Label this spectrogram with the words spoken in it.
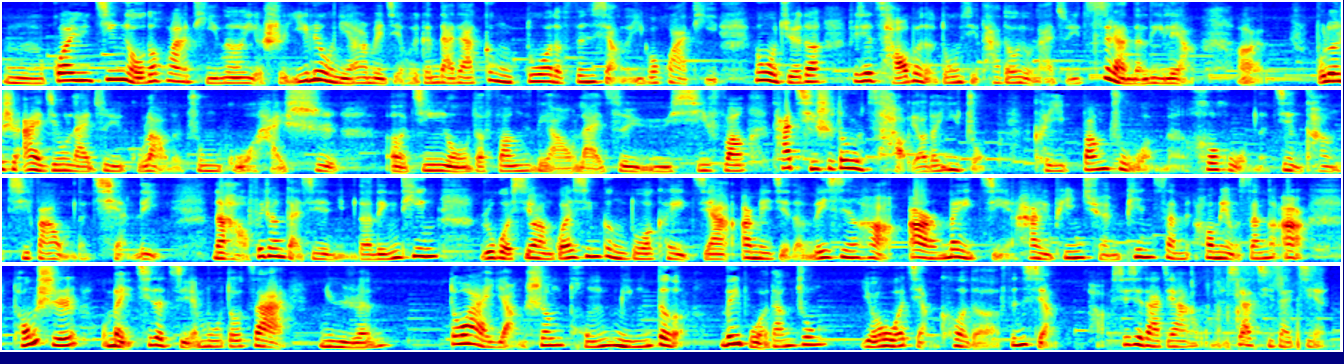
嗯，关于精油的话题呢，也是一六年二妹姐会跟大家更多的分享的一个话题，因为我觉得这些草本的东西它都有来自于自然的力量啊，不论是艾灸来自于古老的中国，还是呃精油的芳疗来自于西方，它其实都是草药的一种。可以帮助我们呵护我们的健康，激发我们的潜力。那好，非常感谢你们的聆听。如果希望关心更多，可以加二妹姐的微信号“二妹姐汉语拼音全拼”，三后面有三个二。同时，我每期的节目都在“女人都爱养生”同名的微博当中有我讲课的分享。好，谢谢大家，我们下期再见。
